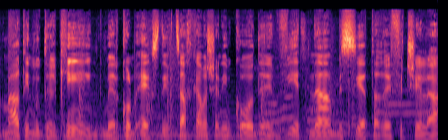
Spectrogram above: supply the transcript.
מרטין לותר קינג, מלקולם אקס נרצח כמה שנים קודם, וייטנאם בשיא הטרפת שלה.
